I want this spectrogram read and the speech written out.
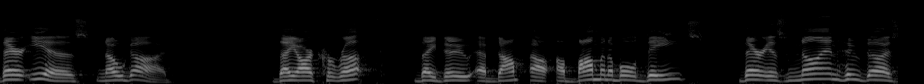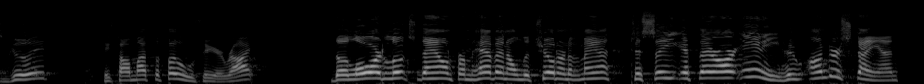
There is no God. They are corrupt, they do uh, abominable deeds. There is none who does good. He's talking about the fools here, right? The Lord looks down from heaven on the children of man to see if there are any who understand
